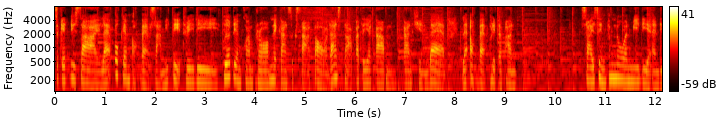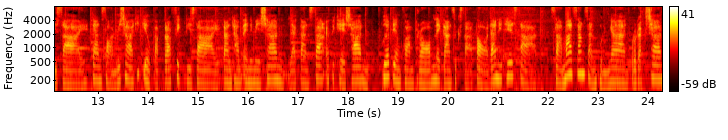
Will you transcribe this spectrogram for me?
สเก็ตดีไซน์ และโปรแกรมออกแบบ 3 มิติ 3D เพื่อเตรียมความพร้อมในการศึกษาต่อด้านสถาปัตยกรรม การเขียนแบบ และออกแบบผลิตภัณฑ์สายศิลป์คำนวณ Media and Design การสอนวิชาที่เกี่ยวกับ graphic design การทำแอนิเมชันและการสร้างแอปพลิเคชัน เพื่อเตรียมความพร้อมในการศึกษาต่อด้านนิเทศศาสตร์ สามารถสร้างสรรค์ผลงาน production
